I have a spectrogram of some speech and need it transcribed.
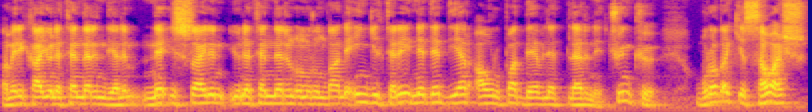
Amerika yönetenlerin diyelim, ne İsrail'in yönetenlerin umurunda, ne İngiltere'yi ne de diğer Avrupa devletlerini. Çünkü buradaki savaş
